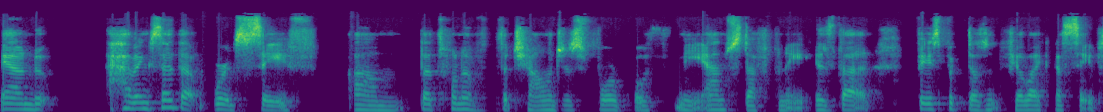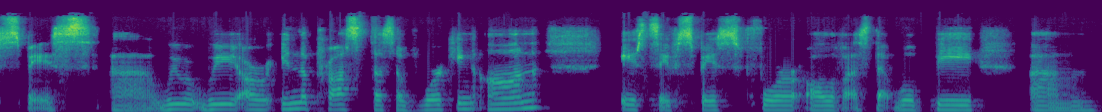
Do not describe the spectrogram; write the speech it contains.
And having said that word safe um, that's one of the challenges for both me and Stephanie is that Facebook doesn't feel like a safe space. Uh, we we are in the process of working on a safe space for all of us that will be um,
